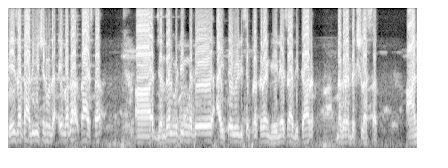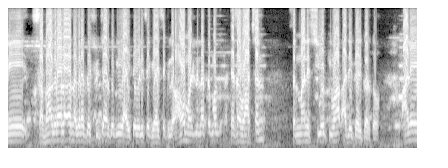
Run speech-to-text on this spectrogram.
तेच आता अधिवेशनमध्ये हे बघा काय असतात जनरल मीटिंगमध्ये आयत्या वेळीचे प्रकरण घेण्याचा अधिकार नगराध्यक्षला असतात. आणि सभागृहाला नगराध्यक्ष विचारतो की आयत्या वेळीचे घ्यायचे किलो हो म्हटलं ना तर मग त्याचं वाचन सन्मानित सीओ किंवा अधिकारी करतो. आणि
